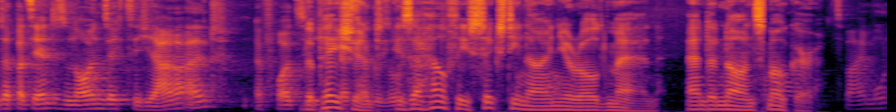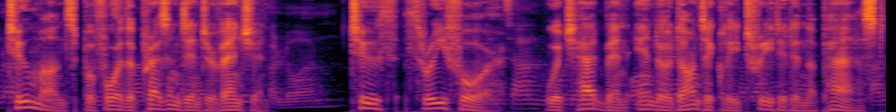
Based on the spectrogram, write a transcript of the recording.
sich bester patient is a healthy 69 year old man and a non smoker. Two months before the present intervention, tooth 3 4, which had been endodontically treated in the past,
